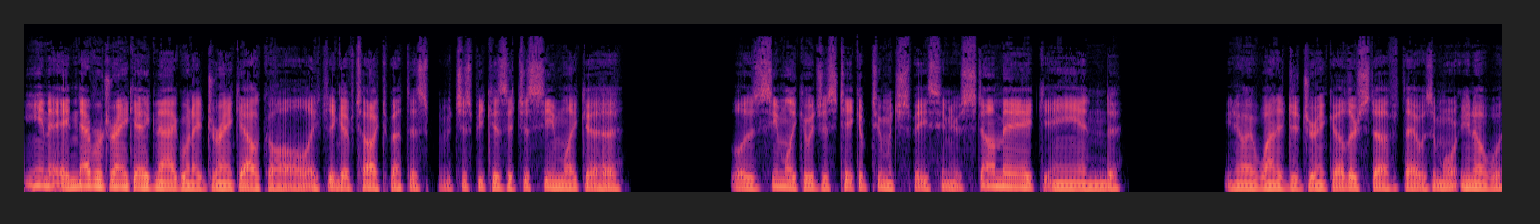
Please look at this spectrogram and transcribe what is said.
And I never drank eggnog when I drank alcohol. I think I've talked about this, but just because it just seemed like a, well, it seemed like it would just take up too much space in your stomach and you know, I wanted to drink other stuff that was more, you know,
